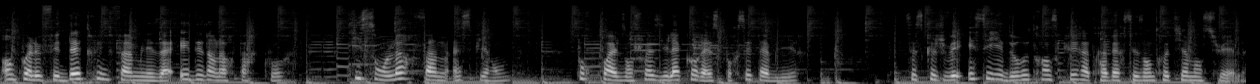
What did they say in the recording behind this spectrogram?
en quoi le fait d'être une femme les a aidées dans leur parcours, qui sont leurs femmes inspirantes pourquoi elles ont choisi la Corrèze pour s'établir, c'est ce que je vais essayer de retranscrire à travers ces entretiens mensuels.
